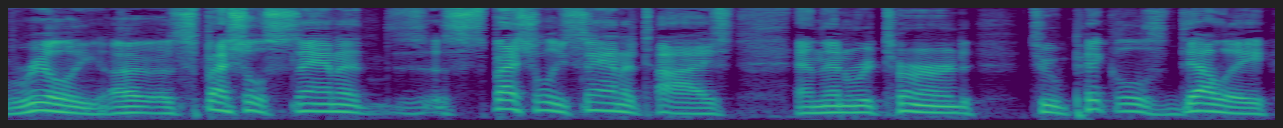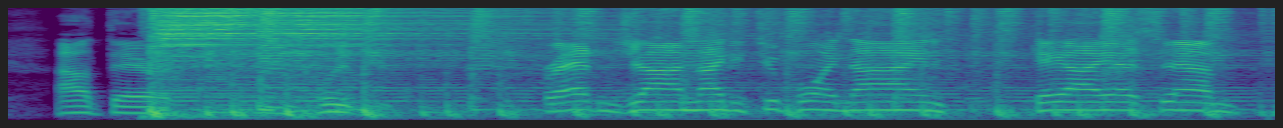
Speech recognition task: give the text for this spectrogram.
really, uh, special sanit- specially sanitized, and then returned to Pickles Deli out there. Brad and John, 92.9 KISM.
